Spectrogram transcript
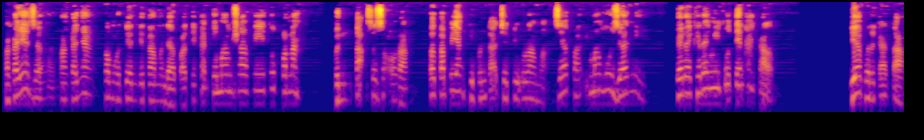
Makanya makanya kemudian kita mendapatikan Imam Syafi'i itu pernah bentak seseorang, tetapi yang dibentak jadi ulama. Siapa? Imam Muzani. Gara-gara ngikutin akal. Dia berkata,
